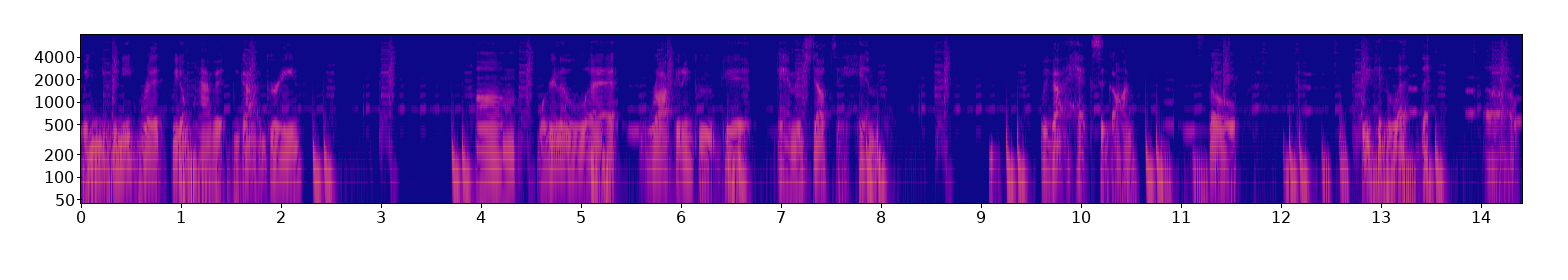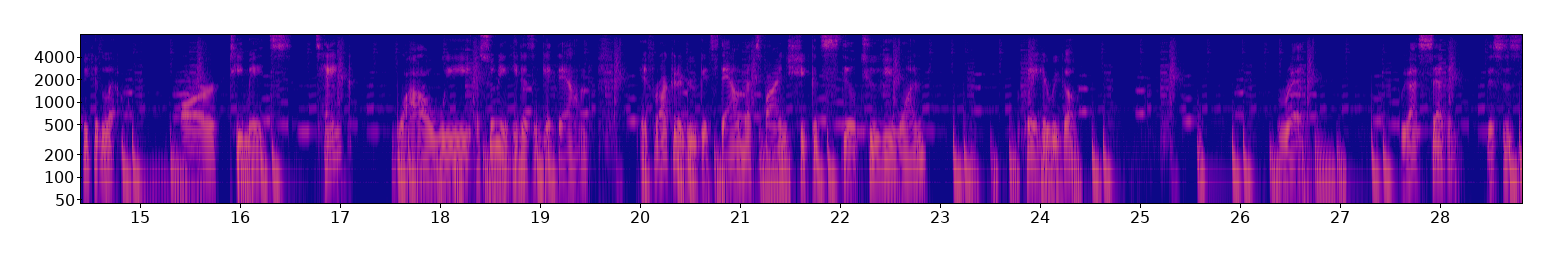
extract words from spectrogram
we we need red. We don't have it. We got green. Um, we're gonna let Rocket and Groot get damaged out to him. We got Hexagon, so we could let the uh, we could let our teammates tank while we, assuming he doesn't get downed. If Rocket and Groot gets down, that's fine. She could still 2v1. Okay, here we go. Red. We got seven. This is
